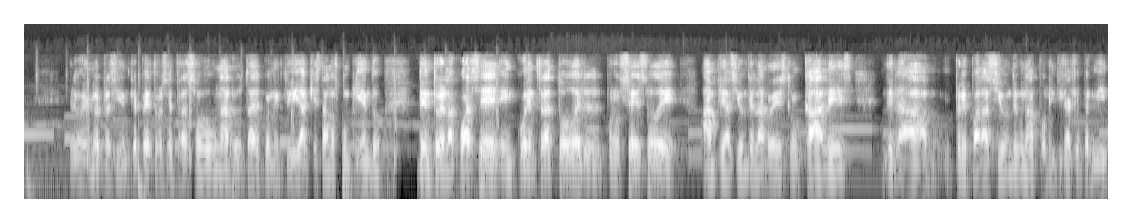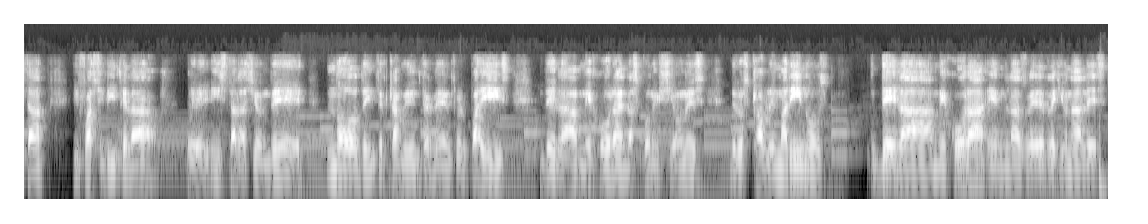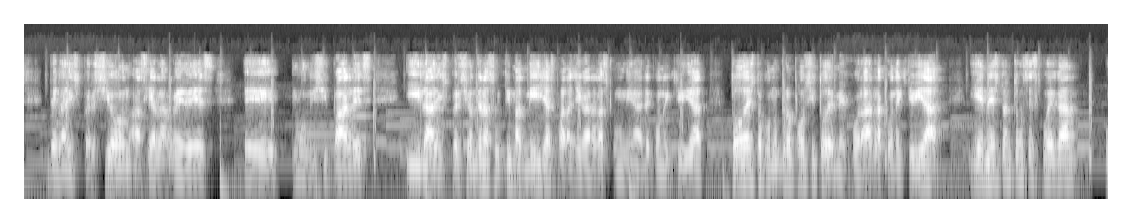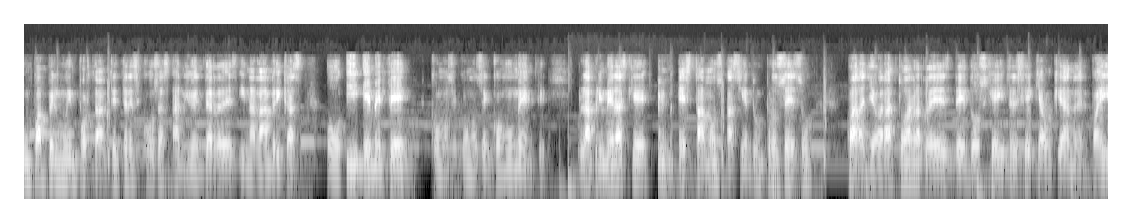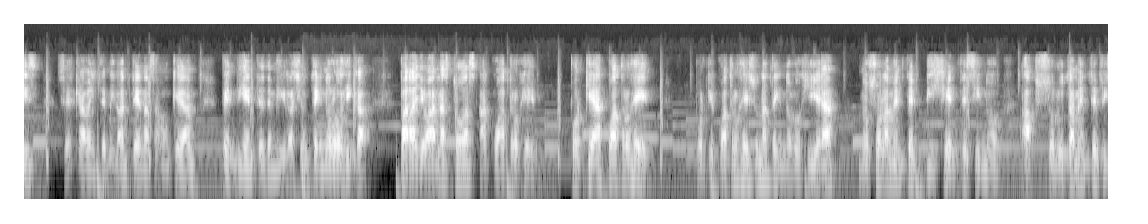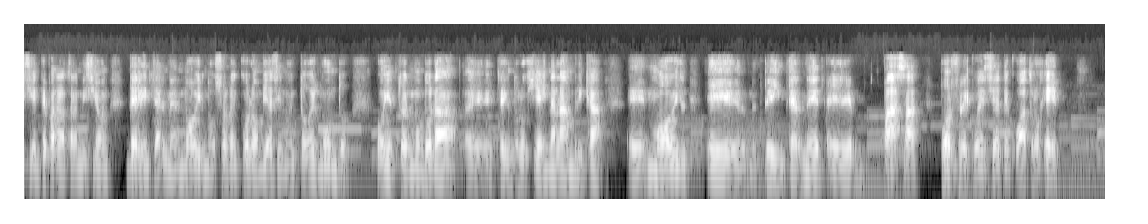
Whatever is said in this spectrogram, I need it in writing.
El gobierno del presidente Petro se trazó una ruta de conectividad que estamos cumpliendo, dentro de la cual se encuentra todo el proceso de ampliación de las redes troncales, de la preparación de una política que permita y facilite la eh, instalación de nodos de intercambio de Internet dentro del país, de la mejora en las conexiones de los cables marinos, de la mejora en las redes regionales de la dispersión hacia las redes eh, municipales y la dispersión de las últimas millas para llegar a las comunidades de conectividad. Todo esto con un propósito de mejorar la conectividad. Y en esto entonces juegan un papel muy importante tres cosas a nivel de redes inalámbricas o IMT, como se conocen comúnmente. La primera es que estamos haciendo un proceso para llevar a todas las redes de 2G y 3G que aún quedan en el país, cerca de 20.000 antenas aún quedan pendientes de migración tecnológica, para llevarlas todas a 4G. ¿Por qué a 4G? Porque 4G es una tecnología no solamente vigente, sino absolutamente eficiente para la transmisión del Internet móvil, no solo en Colombia, sino en todo el mundo. Hoy en todo el mundo la eh, tecnología inalámbrica eh, móvil eh, de Internet pasa por frecuencias de 4G.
